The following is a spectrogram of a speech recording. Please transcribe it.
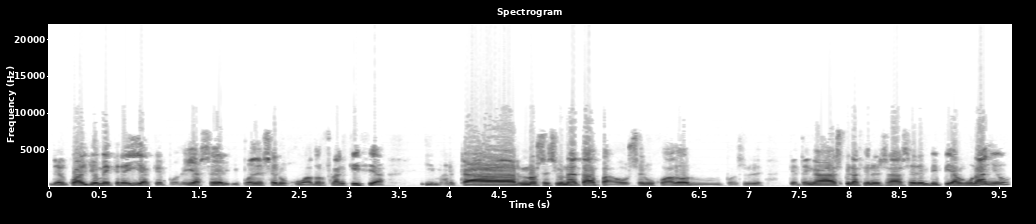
del cual yo me creía que podía ser y puede ser un jugador franquicia y marcar, no sé si una etapa o ser un jugador pues, que tenga aspiraciones a ser MVP algún año,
